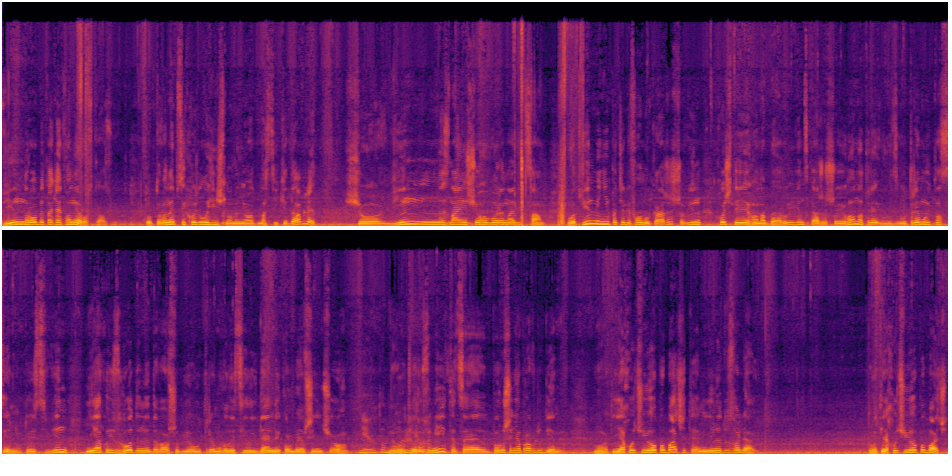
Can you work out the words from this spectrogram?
Він робить так, як вони розказують. Тобто вони психологічно на нього настільки давлять, що він не знає, що говорить навіть сам. От він мені по телефону каже, що він, хочете, я його наберу, і він скаже, що його утримують насильно. Тобто він ніякої згоди не давав, щоб його утримували цілий день, не кормивши нічого. Ні, ну, там Ну, от, ви розумієте, це порушення прав людини. От, я хочу його побачити, а мені не дозволяють. От я хочу його побачити.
